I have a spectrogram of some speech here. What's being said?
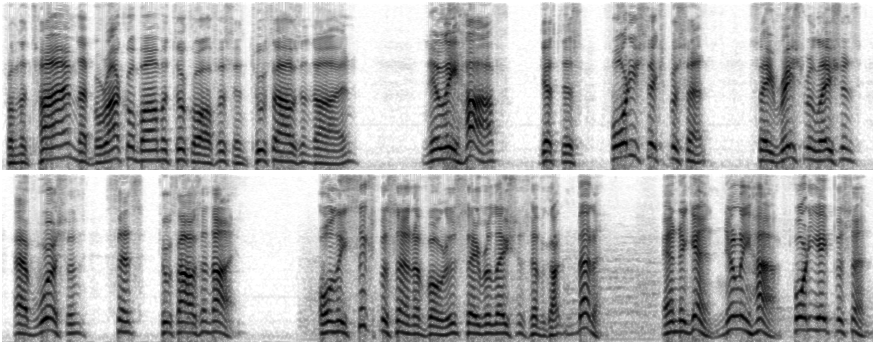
from the time that Barack Obama took office in 2009, nearly half, get this, 46%, say race relations have worsened since 2009. Only 6% of voters say relations have gotten better. And again, nearly half, 48%,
